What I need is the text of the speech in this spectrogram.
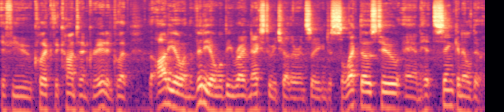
if you click the content created clip the audio and the video will be right next to each other and so you can just select those two and hit sync and it'll do it.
